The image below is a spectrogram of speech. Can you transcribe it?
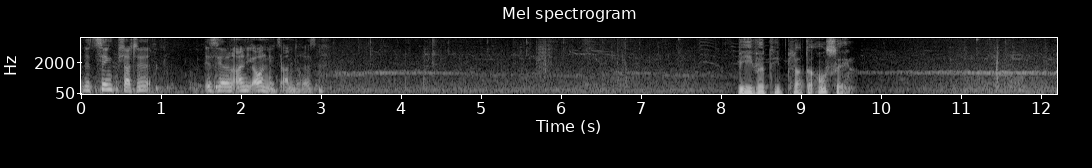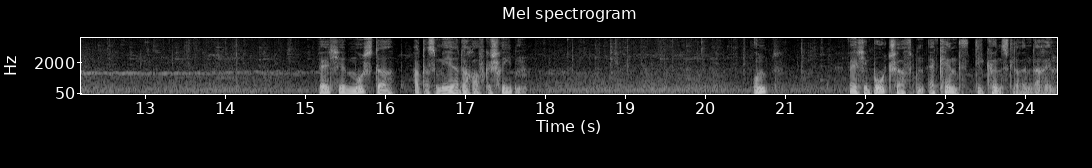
eine Zinkplatte, ist ja dann eigentlich auch nichts anderes. Wie wird die Platte aussehen? Welche Muster hat das Meer darauf geschrieben? Und welche Botschaften erkennt die Künstlerin darin?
